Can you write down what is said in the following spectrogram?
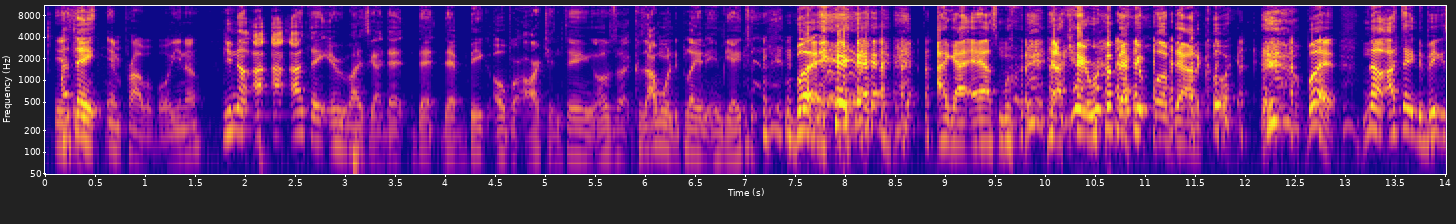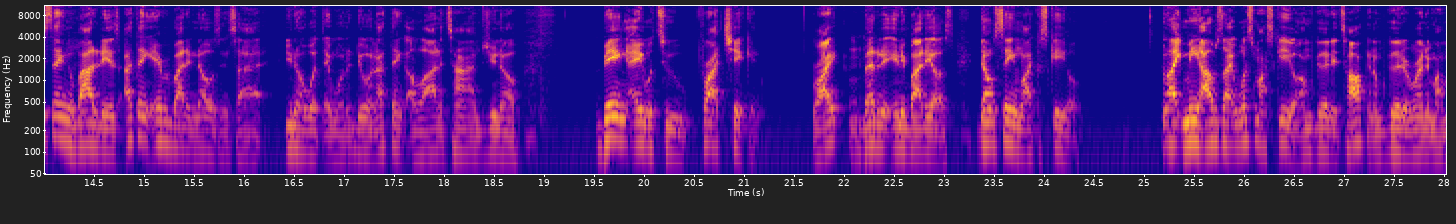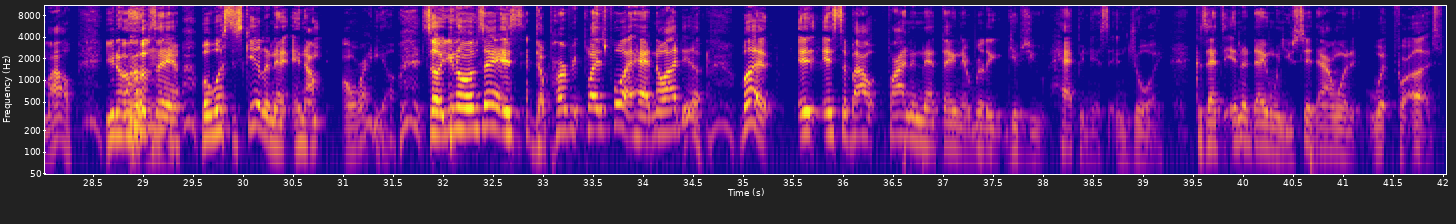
is I think improbable. You know. You know, I, I, I think everybody's got that that that big overarching thing. I was like, because I wanted to play in the NBA too, but I got asthma and I can't run back and forth down the court. But no, I think the biggest thing about it is I think everybody knows inside, you know, what they want to do, and I think a lot of times, you know, being able to fry chicken, right, mm-hmm. better than anybody else, don't seem like a skill like me, I was like, what's my skill? I'm good at talking. I'm good at running my mouth. You know what I'm mm-hmm. saying? But what's the skill in that? And I'm on radio. So, you know what I'm saying? It's the perfect place for it. I had no idea. But it, it's about finding that thing that really gives you happiness and joy. Because at the end of the day, when you sit down with, it, with for us,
